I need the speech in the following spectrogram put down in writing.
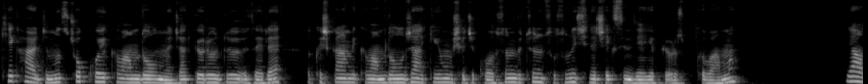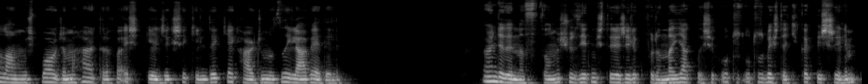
Kek harcımız çok koyu kıvamda olmayacak. Görüldüğü üzere akışkan bir kıvamda olacak ki yumuşacık olsun. Bütün sosunu içine çeksin diye yapıyoruz bu kıvamı. Yağlanmış borcama her tarafa eşit gelecek şekilde kek harcımızı ilave edelim. Önceden ısıtılmış 170 derecelik fırında yaklaşık 30-35 dakika pişirelim.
